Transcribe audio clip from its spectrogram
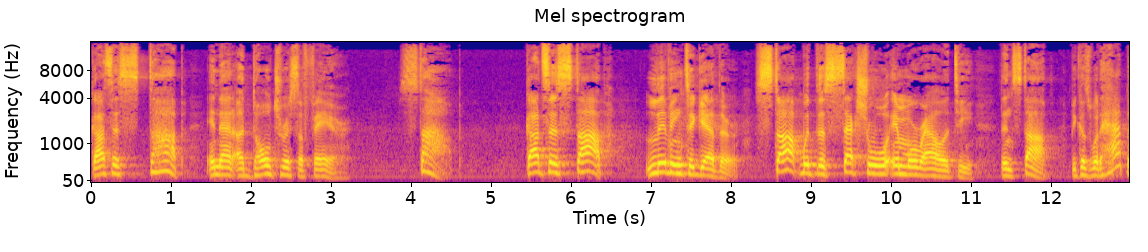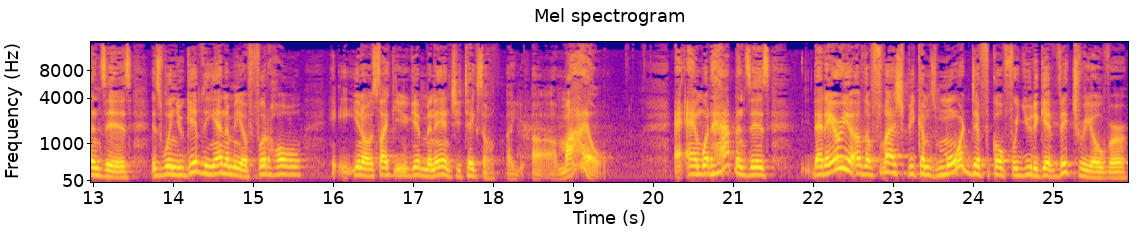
God says, stop in that adulterous affair. Stop. God says, stop living together. Stop with the sexual immorality. Then stop. Because what happens is, is when you give the enemy a foothold, you know, it's like you give him an inch, he takes a, a, a mile. And what happens is that area of the flesh becomes more difficult for you to get victory over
